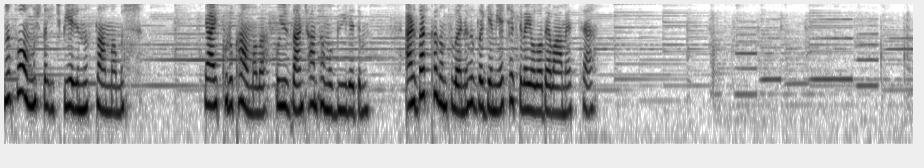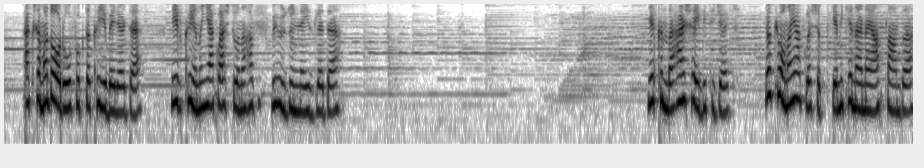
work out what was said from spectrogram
Nasıl olmuş da hiçbir yerin ıslanmamış? Yay kuru kalmalı. Bu yüzden çantamı büyüledim. Erzak kalıntılarını hızla gemiye çekti ve yola devam etti. Akşama doğru ufukta kıyı belirdi. Liv kıyının yaklaştığını hafif bir hüzünle izledi. Yakında her şey bitecek. Loki ona yaklaşıp gemi kenarına yaslandı.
